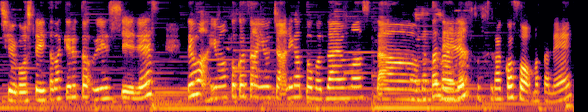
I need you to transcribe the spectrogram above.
集合していただけると嬉しいです。では、今ここさん、ゆうちゃんありがとうございました。す。またね。こちらこそまたね。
